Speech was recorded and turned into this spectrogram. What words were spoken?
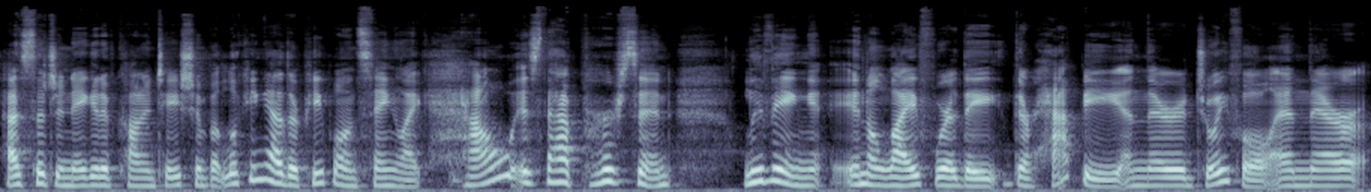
has such a negative connotation, but looking at other people and saying, like, how is that person living in a life where they they're happy and they're joyful and they're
